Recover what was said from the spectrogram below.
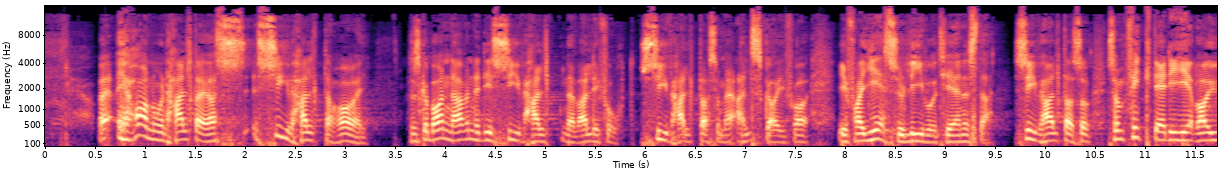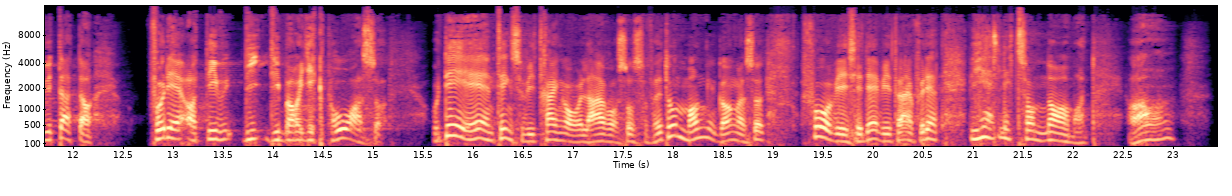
Jeg har noen helter. Jeg har syv helter. har jeg. Så jeg skal bare nevne de syv heltene veldig fort. Syv helter som jeg elsker ifra, ifra Jesu liv og tjeneste. Syv helter som, som fikk det de var ute etter. Fordi at de, de, de, bare gikk på, altså. Og Det er en ting som vi trenger å lære oss også. For jeg tror Mange ganger så får vi ikke det vi trenger. fordi vi er litt sånn Naman. Ja,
